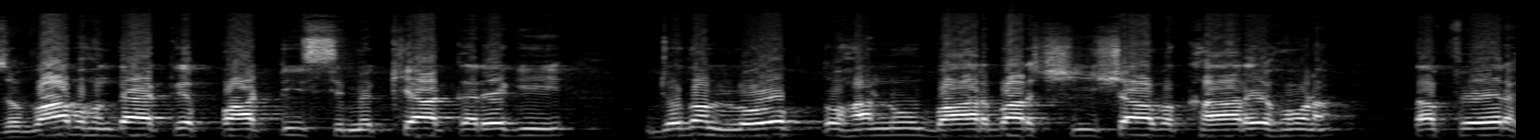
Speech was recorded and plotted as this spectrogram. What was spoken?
ਜਵਾਬ ਹੁੰਦਾ ਹੈ ਕਿ ਪਾਰਟੀ ਸਮੀਖਿਆ ਕਰੇਗੀ। ਜਦੋਂ ਲੋਕ ਤੁਹਾਨੂੰ ਬਾਰ-ਬਾਰ ਸ਼ੀਸ਼ਾ ਵਿਖਾ ਰਹੇ ਹੋਣ, ਤਾਂ ਫਿਰ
